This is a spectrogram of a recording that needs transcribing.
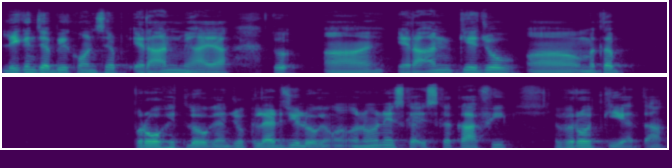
लेकिन जब ये कॉन्सेप्ट ईरान में आया तो ईरान के जो आ, मतलब पुरोहित लोग हैं जो क्लर्जी लोग हैं उन्होंने इसका इसका काफ़ी विरोध किया था।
